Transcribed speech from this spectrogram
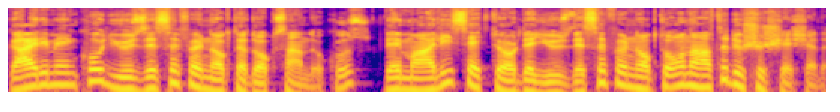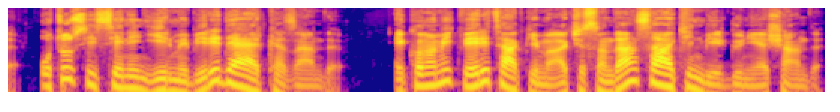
Gayrimenkul %0.99 ve mali sektörde %0.16 düşüş yaşadı. 30 hissenin 21'i değer kazandı. Ekonomik veri takvimi açısından sakin bir gün yaşandı.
